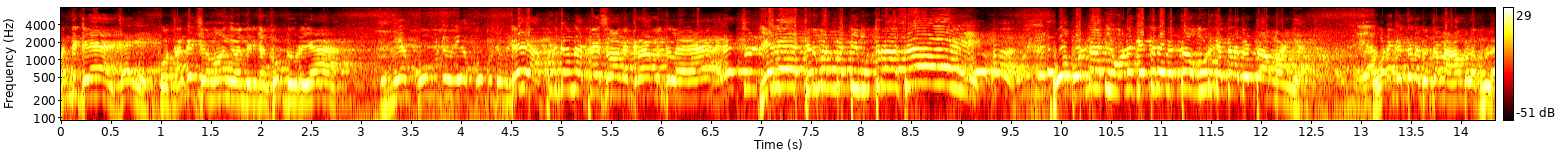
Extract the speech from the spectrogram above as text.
வந்துட்டேன். சரி. ஓ தங்கச்சியை நோங்கி வந்திருக்கேன். கூப்பிட்டு வரியா? என்னைய கூப்பிட்டு வரியா? கூப்பிட்டு டேய் அப்படித்தானே பேசுவாங்க கிராமத்துல. ஏலே திருமண்பட்டி முத்துராசு. ஓ பொண்டாட்டி உனக்கு எத்தனை பெத்தா? ஊருக்கு எத்தனை பெத்தாமாங்க உனக்கு எத்தனை பெத்தானா ஆம்பளை புள்ள.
